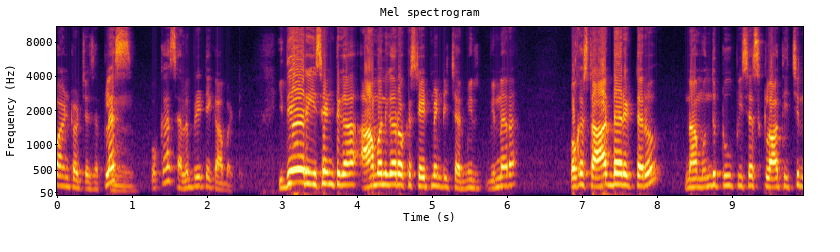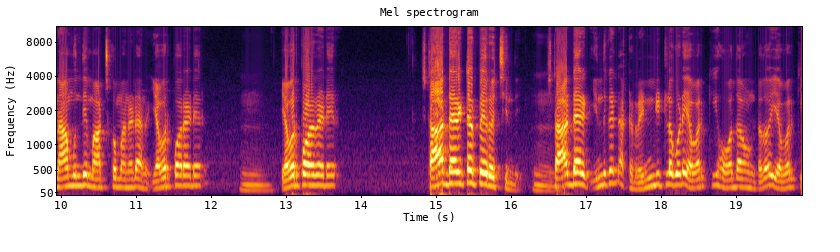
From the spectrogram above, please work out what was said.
పాయింట్అవుట్ చేశారు? ప్లస్. ఒక సెలబ్రిటీ కాబట్టి. ఇదే రీసెంట్గా ఆమన్ గారు ఒక స్టేట్మెంట్ ఇచ్చారు. మీరు విన్నారా? ఒక స్టార్ డైరెక్టరు నా ముందు టూ పీసెస్ క్లాత్ ఇచ్చి నా ముందే మార్చుకోమన్నాడు అని. ఎవరు పోరాడారు. ఎవరు పోరాడారు? స్టార్ డైరెక్టర్ పేరు వచ్చింది. స్టార్ డైరెక్ట్ ఎందుకంటే అక్కడ రెండిట్లో కూడా ఎవరికి హోదా ఉంటుందో ఎవరికి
